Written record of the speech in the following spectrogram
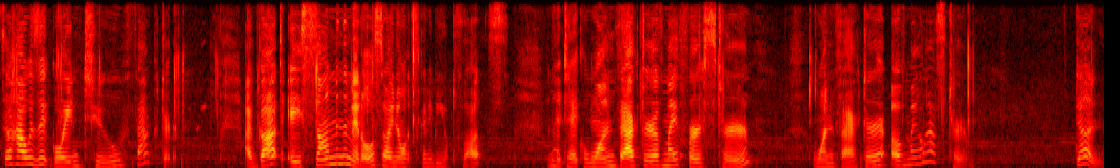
So how is it going to factor? I've got a sum in the middle, so I know it's going to be a plus. And I take one factor of my first term, one factor of my last term. Done.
